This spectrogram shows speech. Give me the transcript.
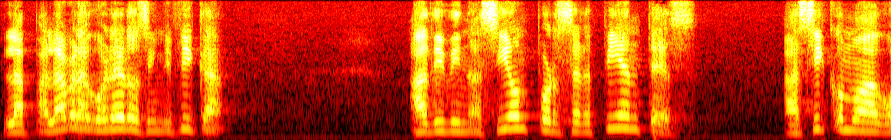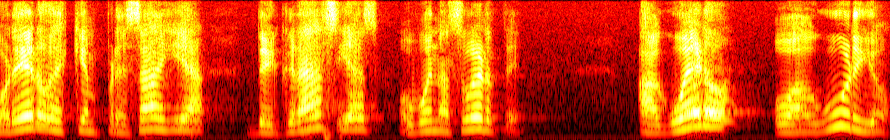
La palabra agorero significa adivinación por serpientes, así como agorero es quien presagia desgracias o buena suerte. Agüero o augurio.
